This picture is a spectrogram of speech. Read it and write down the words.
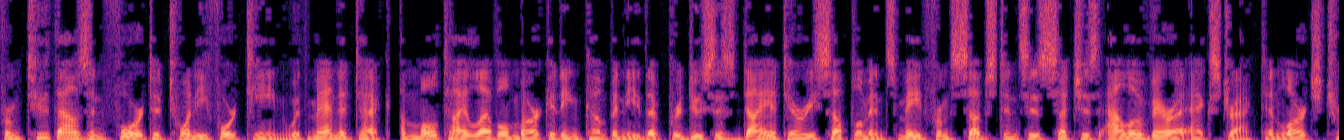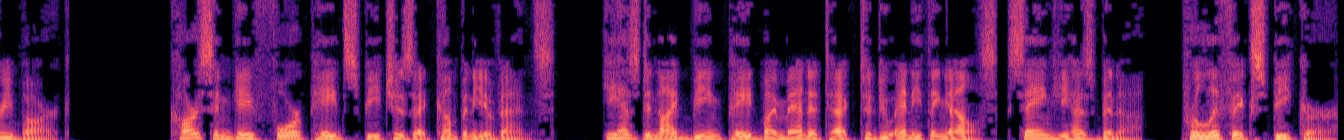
from 2004 to 2014 with Mannatech, a multi-level marketing company that produces dietary supplements made from substances such as aloe vera extract and larch tree bark. Carson gave four paid speeches at company events. He has denied being paid by Mannatech to do anything else, saying he has been a «prolific speaker»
